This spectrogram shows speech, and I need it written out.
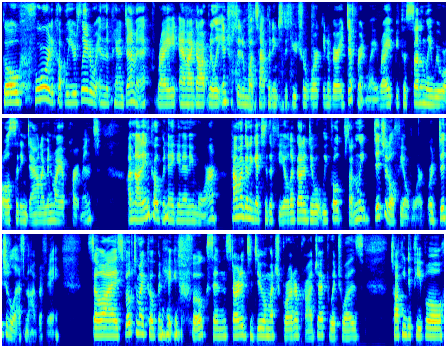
Go forward a couple years later, we're in the pandemic, right? And I got really interested in what's happening to the future of work in a very different way, right? Because suddenly we were all sitting down. I'm in my apartment. I'm not in Copenhagen anymore. How am I going to get to the field? I've got to do what we call suddenly digital field work or digital ethnography. So I spoke to my Copenhagen folks and started to do a much broader project, which was talking to people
